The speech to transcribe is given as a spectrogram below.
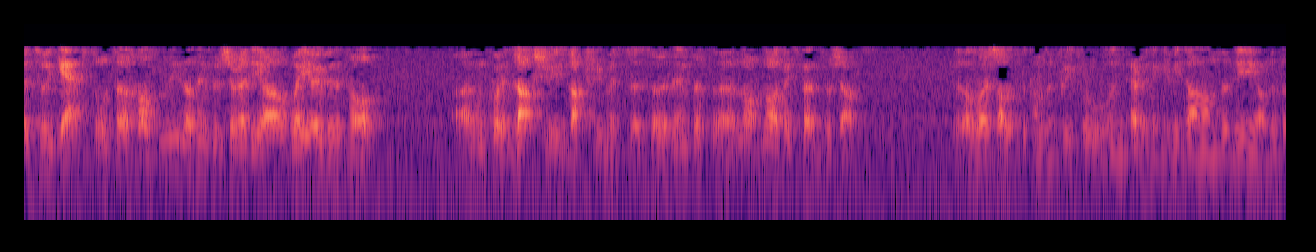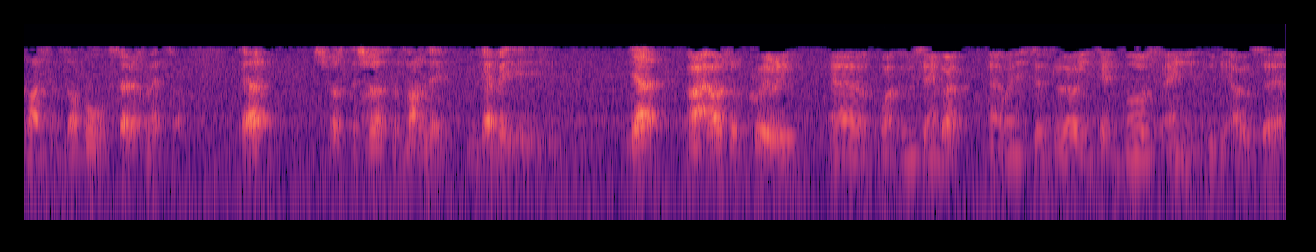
a, to a guest or to a chosen, these are things which already are way over the top. I wouldn't call it luxury, luxury mitzvah sort of thing, but uh, not not at the expense of Shabbos. Because otherwise Shabbos becomes a free for all, and everything can be done under the under the license of all Sorech mitzvah. Yeah, Shabbos to Shabbos and Sunday. Yeah, but yeah, I also query uh, what you were saying about uh, when it says lo yitin mos any to the outset.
